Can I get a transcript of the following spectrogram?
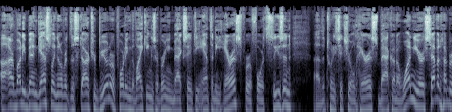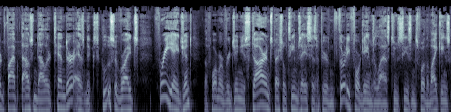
Uh, our buddy Ben Goessling over at the Star Tribune reporting the Vikings are bringing back safety Anthony Harris for a fourth season. Uh, the 26 year old Harris back on a one year, $705,000 tender as an exclusive rights free agent. The former Virginia star and special teams ace has appeared in 34 games the last two seasons for the Vikings.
